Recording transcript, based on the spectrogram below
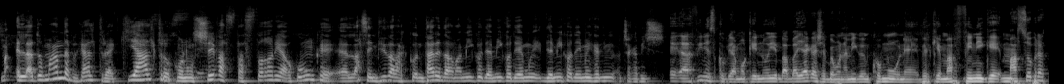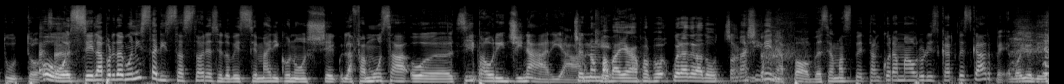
Ma la domanda più che altro è chi altro conosceva sta storia o comunque eh, l'ha sentita raccontare da un amico di amico di, ami- di amico di amico di amico, cioè capisci? E alla fine scopriamo che noi e Baba Yaga ci abbiamo un amico in comune, perché Maffini che... Ma soprattutto, Eh, oh, se la protagonista di sta storia si dovesse mai riconoscere la famosa oh, tipa originaria... Cioè non che- Baba Yaga, proprio quella della doccia. Ma ci viene a Pov, stiamo aspettando ancora Mauro di Scarpe e Scarpe, e voglio dire,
